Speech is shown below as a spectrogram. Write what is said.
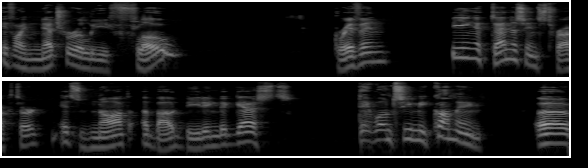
if I naturally flow? Griffin, being a tennis instructor, it's not about beating the guests. They won't see me coming. Uh,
